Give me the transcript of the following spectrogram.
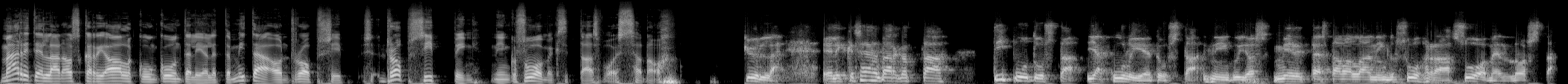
Määritellään Oskari alkuun kuuntelijoille, että mitä on dropship, dropshipping, niin kuin suomeksi taas voisi sanoa. Kyllä, eli sehän tarkoittaa tiputusta ja kuljetusta, niin kuin jos mietittäisiin tavallaan niin kuin suoraa suomennosta.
